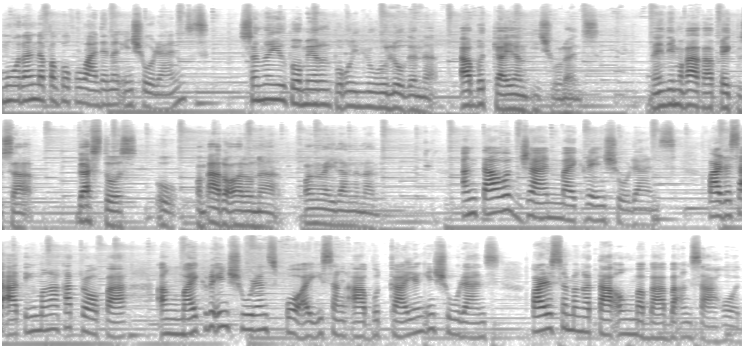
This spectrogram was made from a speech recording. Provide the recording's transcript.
murang na pagkukuhanan ng insurance? Sa ngayon po, meron po kong inuhulugan na abot kaya ng insurance na hindi makaka-apekto sa gastos o pang-araw-araw na pangangailangan namin. Ang tawag dyan, microinsurance. Para sa ating mga katropa, ang microinsurance po ay isang abot kayang insurance para sa mga taong mababa ang sahod,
